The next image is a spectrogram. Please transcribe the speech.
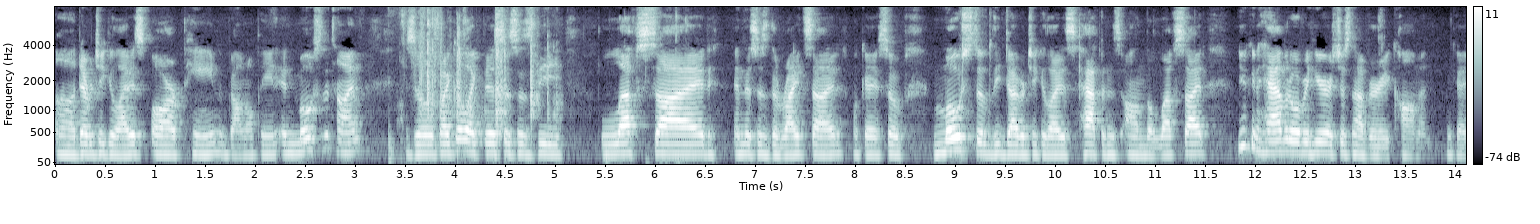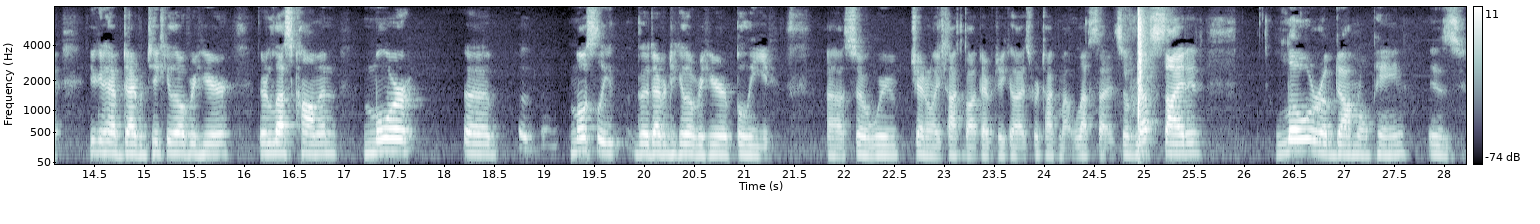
uh, diverticulitis are pain, abdominal pain, and most of the time, so if I go like this, this is the left side and this is the right side. Okay, so most of the diverticulitis happens on the left side. You can have it over here, it's just not very common. Okay, you can have diverticula over here, they're less common. More, uh, mostly the diverticula over here bleed. Uh, so we generally talk about diverticulitis, we're talking about left side. So left-sided, lower abdominal pain is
